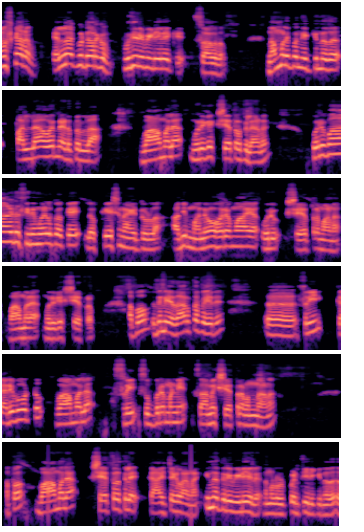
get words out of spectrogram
നമസ്കാരം. എല്ലാ കൂട്ടുകാർക്കും പുതിയൊരു വീഡിയോയിലേക്ക് സ്വാഗതം. നമ്മളിപ്പോൾ നിൽക്കുന്നത് പല്ലാവൂരിന്റെ അടുത്തുള്ള വാമല മുരുകക്ഷേത്രത്തിലാണ്. ഒരുപാട് സിനിമകൾക്കൊക്കെ ലൊക്കേഷൻ ആയിട്ടുള്ള അതിമനോഹരമായ ഒരു ക്ഷേത്രമാണ് വാമല മുരുകക്ഷേത്രം. അപ്പോൾ ഇതിന്റെ യഥാർത്ഥ പേര് ശ്രീ കരുവോട്ടു വാമല ശ്രീ സുബ്രഹ്മണ്യ സ്വാമി ക്ഷേത്രം എന്നാണ് അപ്പോൾ വാമല ക്ഷേത്രത്തിലെ കാഴ്ചകളാണ് ഇന്നത്തെ ഒരു വീഡിയോയിൽ നമ്മൾ ഉൾപ്പെടുത്തിയിരിക്കുന്നത്.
